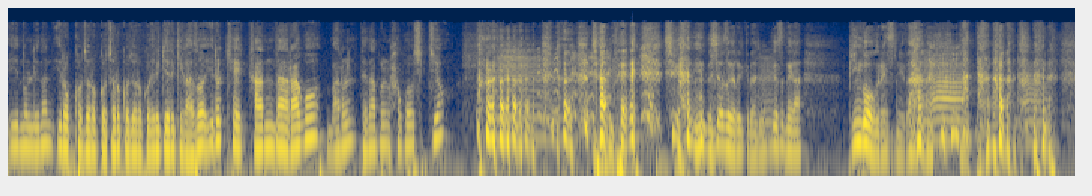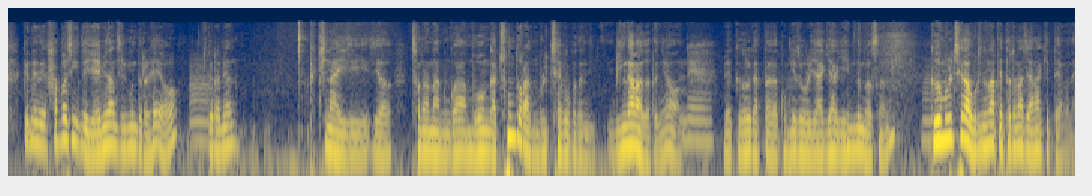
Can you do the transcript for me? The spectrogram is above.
이 논리는 이렇고 저렇고 저렇고 저렇고 이렇게 이렇게 가서 이렇게 간다라고 말을 대답을 하고 싶지요? 저한테 시간이 늦어서 그렇게 하죠. 그래서 내가 빙고 그랬습니다. 아, 근데 내가 한 번씩 이제 예민한 질문들을 해요. 그러면 특히나 이저 천안함과 무언가 충돌한 물체 부분은 민감하거든요. 네. 왜 그걸 갖다가 공개적으로 이야기하기 힘든 것은 그 물체가 우리 눈앞에 드러나지 않았기 때문에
